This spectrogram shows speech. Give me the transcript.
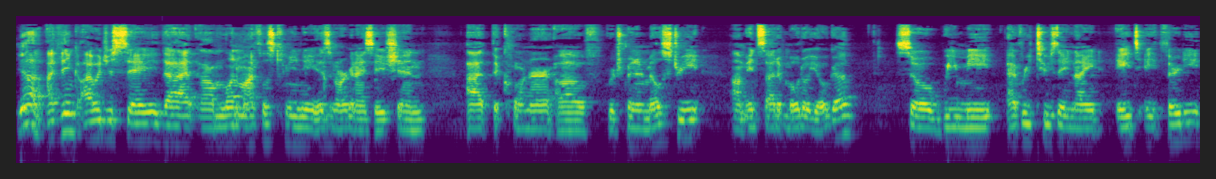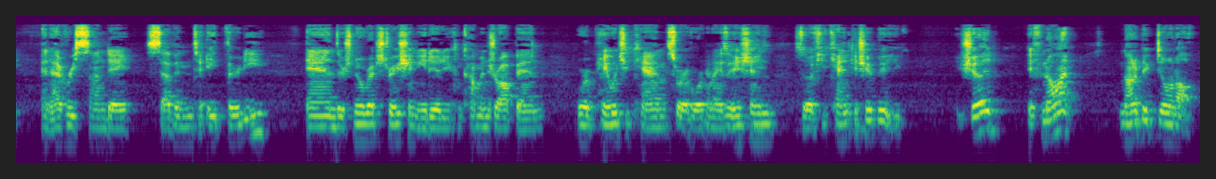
Yeah, I think I would just say that um, London Mindfulness Community is an organization at the corner of Richmond and Mill Street um, inside of Moto Yoga. So we meet every Tuesday night, 8 to 8.30, and every Sunday, 7 to 8.30. And there's no registration needed. You can come and drop in. We're a pay what you can sort of organization. So if you can contribute, you, you should. If not, not a big deal at all.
